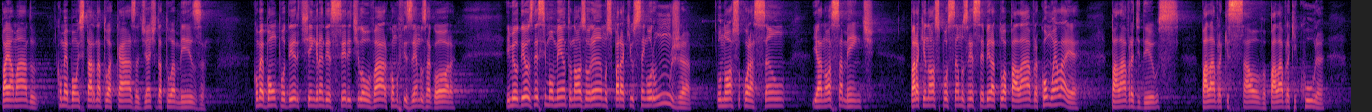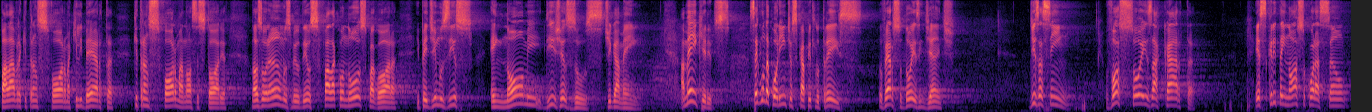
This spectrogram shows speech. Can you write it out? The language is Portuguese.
Pai amado, como é bom estar na tua casa, diante da tua mesa. Como é bom poder te engrandecer e te louvar, como fizemos agora. E meu Deus, nesse momento nós oramos para que o Senhor unja o nosso coração e a nossa mente, para que nós possamos receber a tua palavra como ela é, palavra de Deus, palavra que salva, palavra que cura, palavra que transforma, que liberta, que transforma a nossa história. Nós oramos, meu Deus, fala conosco agora e pedimos isso em nome de Jesus. Diga amém. Amém, queridos? 2 Coríntios capítulo 3, no verso 2 em diante, diz assim: Vós sois a carta, escrita em nosso coração,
